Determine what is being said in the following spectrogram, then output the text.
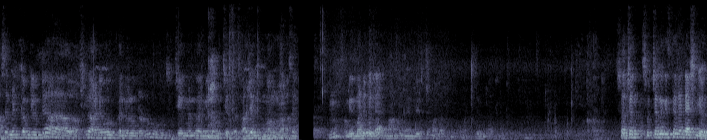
అసైన్మెంట్ కమిటీ ఉంటే అసలు ఆడియో కన్వీనర్ ఉంటాడు. చైర్మన్గా ఎమ్మెల్యే చేస్తారు. సహజంగా మామూలుగా అసైన్ మీరు మండపల్లి స్వచ్ఛంద స్వచ్ఛందంగా ఇస్తే ఎలాంటి యాక్షన్ లేదు.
